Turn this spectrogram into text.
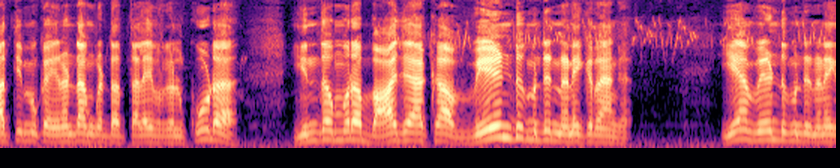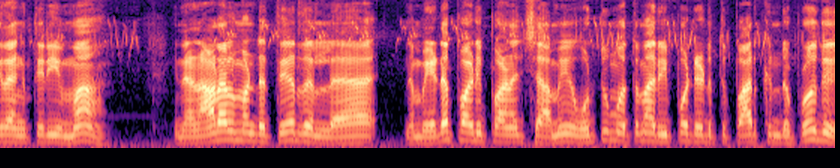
அதிமுக இரண்டாம் கட்ட தலைவர்கள் கூட இந்த முறை பாஜக வேண்டும் என்று நினைக்கிறாங்க. ஏன் வேண்டும் என்று நினைக்கிறாங்க தெரியுமா? இந்த நாடாளுமன்ற தேர்தலில் நம்ம எடப்பாடி பழனிசாமி ஒட்டுமொத்தமாக ரிப்போர்ட் எடுத்து பார்க்கின்ற போது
